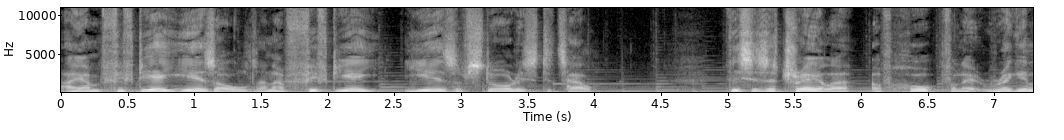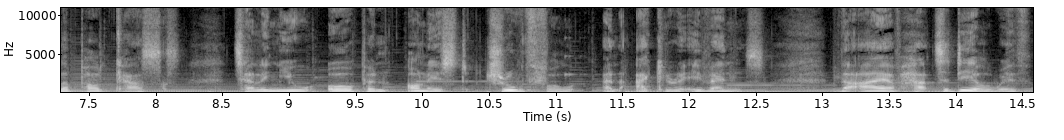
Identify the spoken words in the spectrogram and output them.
I am 58 years old and have 58 years of stories to tell. This is a trailer of hopefully regular podcasts telling you open, honest, truthful, and accurate events that I have had to deal with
